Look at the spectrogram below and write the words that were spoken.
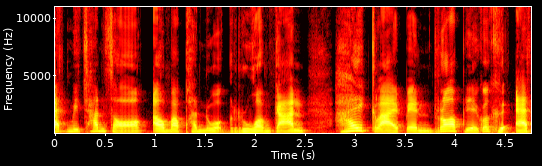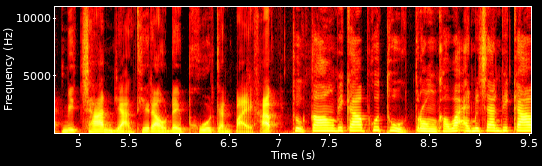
Admission 2 เอามาผนวกรวมกัน ให้กลายเป็นรอบเดียวก็คือ Admission อย่างที่เราได้พูดกันไปครับ ถูกต้องพี่ก้าวพูดถูกตรงคาว่า admission พี่ก้าว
